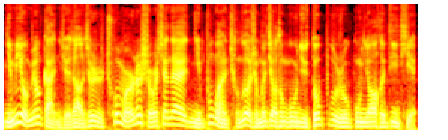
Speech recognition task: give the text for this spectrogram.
你们有没有感觉到，就是出门的时候，现在你不管乘坐什么交通工具，都不如公交和地铁。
